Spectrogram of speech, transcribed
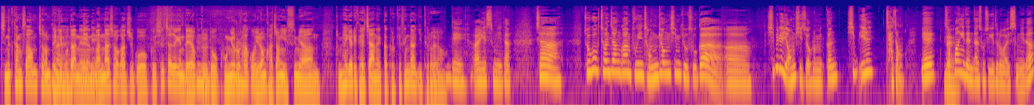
진흙탕 싸움처럼 되기보다는 네. 만나셔가지고 그 실제적인 내역들도 공유를 하고 이런 과정이 있으면 좀 해결이 되지 않을까 그렇게 생각이 들어요. 네 알겠습니다. 자 조국 전 장관 부인 정경심 교수가 아 11일 0시죠. 그러니까 10일 자정에 네. 석방이 된다는 소식이 들어와 있습니다.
